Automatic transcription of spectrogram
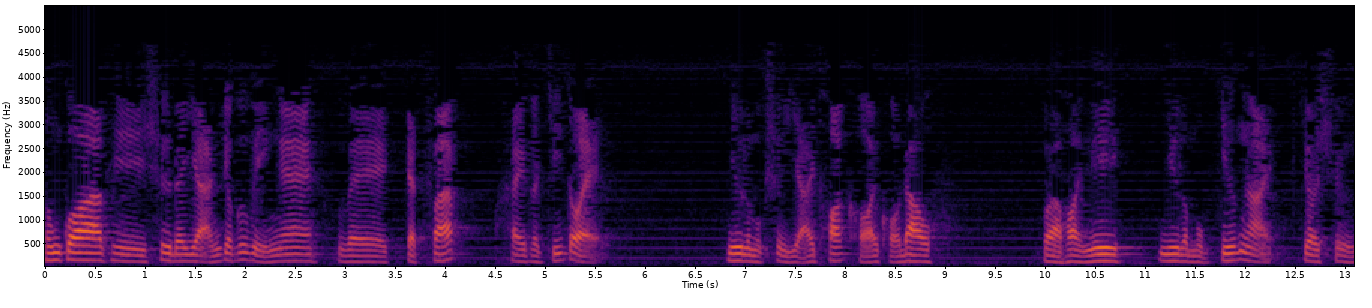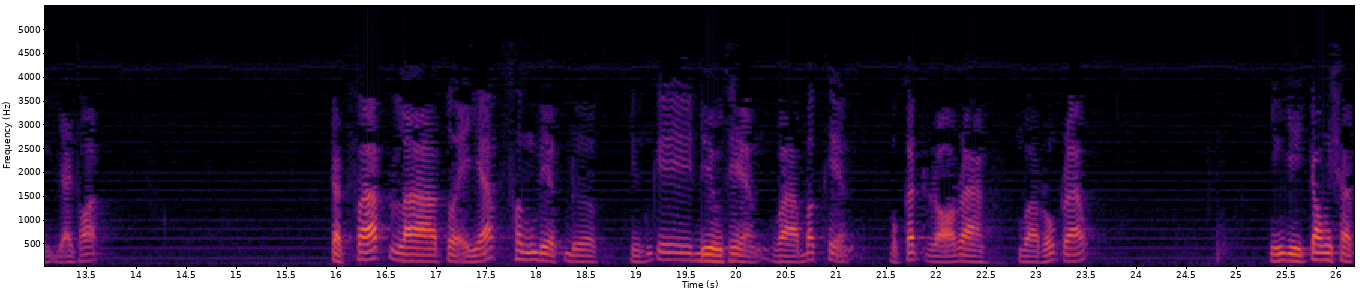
Hôm qua thì sư đã giảng cho quý vị nghe về trạch pháp hay là trí tuệ như là một sự giải thoát khỏi khổ đau và hoài nghi như là một chướng ngại cho sự giải thoát. Trạch pháp là tuệ giác phân biệt được những cái điều thiện và bất thiện một cách rõ ràng và rốt ráo. Những gì trong sạch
